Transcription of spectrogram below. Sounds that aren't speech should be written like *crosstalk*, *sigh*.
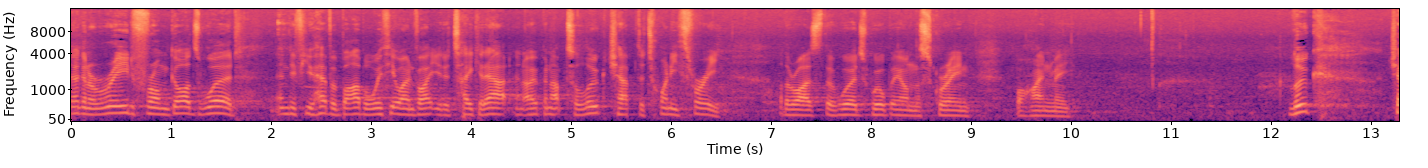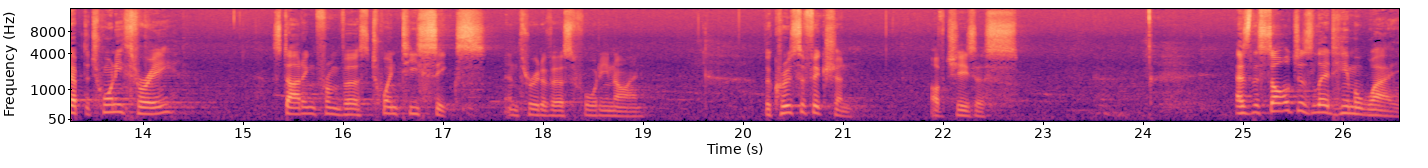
now going to read from God's Word. And if you have a Bible with you, I invite you to take it out and open up to Luke chapter 23. Otherwise, the words will be on the screen behind me. Luke chapter 23, starting from verse 26 and through to verse 49. The crucifixion of Jesus. As the soldiers led him away,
